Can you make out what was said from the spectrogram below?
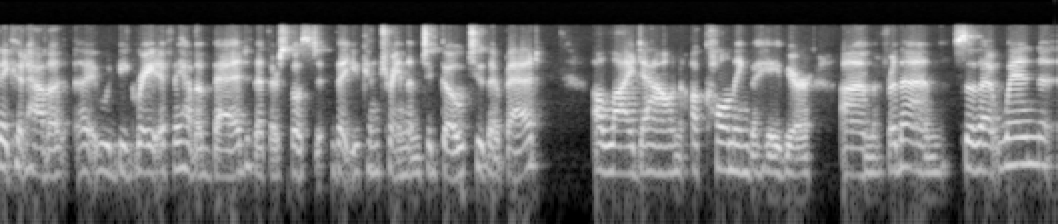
they could have a it would be great if they have a bed that they're supposed to that you can train them to go to their bed a lie down a calming behavior um, for them so that when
